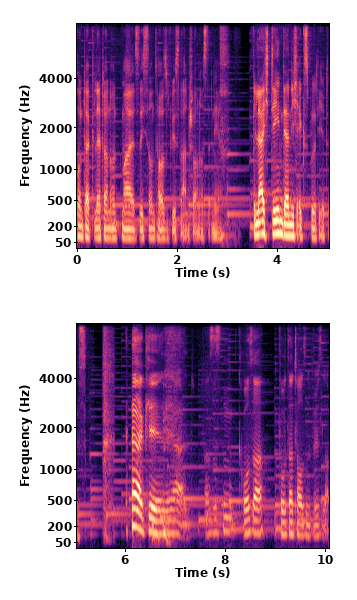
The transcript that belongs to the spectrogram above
runterklettern und mal sich so einen Tausendfüßler anschauen aus der Nähe. Vielleicht den, der nicht explodiert ist. Okay, ja. Das ist ein großer, toter Tausendfüßler.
